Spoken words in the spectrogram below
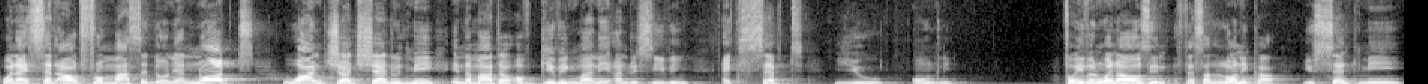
when I set out from Macedonia, not one church shared with me in the matter of giving money and receiving, except you only. For even when I was in Thessalonica, you sent me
